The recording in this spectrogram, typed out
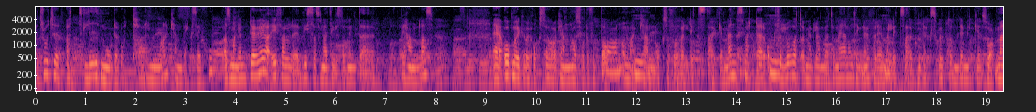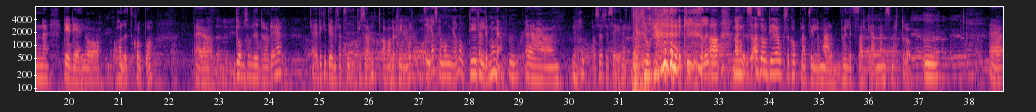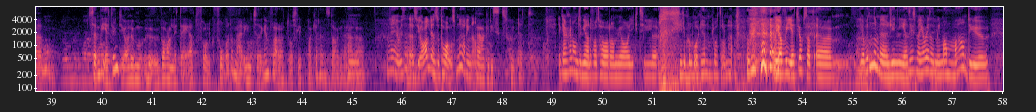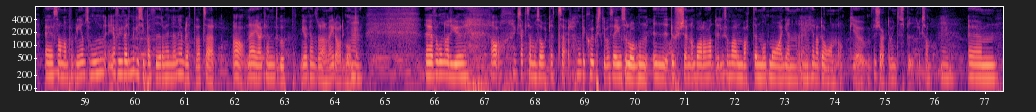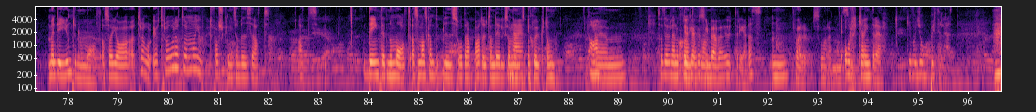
jag tror typ att livmoder och tarmar kan växa ihop. Alltså man kan dö ifall vissa sådana här tillstånd inte behandlas. Eh, och man också kan ha svårt att få barn och man kan också få väldigt starka menssmärtor. Och förlåt om jag glömmer att ta med någonting nu för det är en väldigt så här, komplex sjukdom. Det är mycket så. Men eh, det är det jag har lite koll på. Eh, de som lider av det, vilket är ungefär 10% av alla kvinnor. det är ganska många då. Det är väldigt många. Mm. Eh, nu hoppas jag att jag säger rätt, men jag tror det. Killgissa lite. Ja, men så- alltså, det är också kopplat till de här väldigt starka menssmärtor. Då. Mm. Eh, sen vet inte jag hur, hur vanligt det är att folk får de här intygen för att då slippa karensdagar. Det här Mm. eh, Nej jag vet inte, alltså, jag har aldrig ens hört talas om det här innan. högriskskyddet. Det är kanske är någonting jag hade fått höra om jag gick till eh, gynekologen och pratade om det här. men jag vet ju också att, eh, jag vet inte om det är genetiskt men jag vet att min mamma hade ju eh, samma problem så hon, jag får ju väldigt mycket sympati av henne när jag berättar att så här, ja nej jag kan inte gå upp, jag kan inte röra mig idag, det går inte. Eh, för hon hade ju, ja exakt samma sak att så här, hon fick sjukskriva sig och så låg hon i duschen och bara hade liksom varmvatten mot magen eh, hela dagen och eh, försökte att inte spy liksom. Mm. Ehm, men det är ju inte normalt. Alltså jag, tror, jag tror att de har gjort forskning som visar att, att det är inte ett normalt, alltså man ska inte bli så drabbad utan det är liksom en, en sjukdom. Ja, Ehm, så det är väl ändå du skönt kanske att skulle man... behöva utredas Mm, för svåra mens. jag orkar inte det. Gud vad jobbigt det lät.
